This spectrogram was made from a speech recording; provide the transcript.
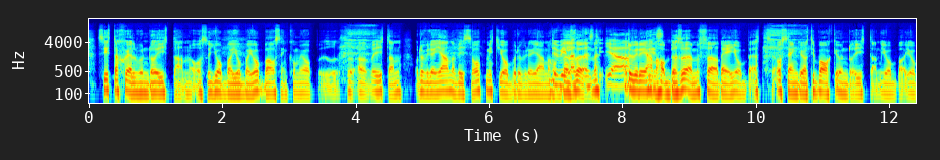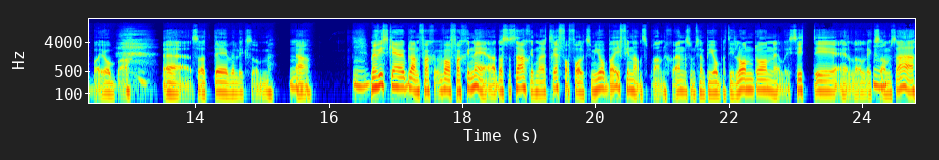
sitta själv under ytan och så jobba, jobba, jobba och sen kommer jag upp ur, ur, över ytan. Och då vill jag gärna visa upp mitt jobb och då vill jag gärna ha beröm. det ja, och då vill jag gärna ha beröm för det jobbet. Och sen går jag tillbaka under ytan, jobba, jobba, jobba. Eh, så att det är väl liksom, ja. Mm. Men visst kan jag ibland vara fascinerad, alltså särskilt när jag träffar folk som jobbar i finansbranschen, som till exempel jobbat i London eller i city eller liksom Mm. så här,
